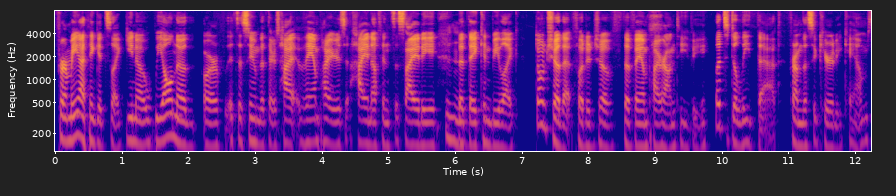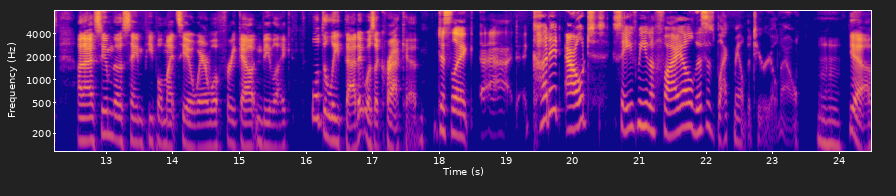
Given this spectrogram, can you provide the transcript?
for me, I think it's like you know we all know, or it's assumed that there's high vampires high enough in society Mhm. that they can be like, don't show that footage of the vampire on TV. Let's delete that from the security cams. And I assume those same people might see a werewolf freak out and be like, we'll delete that. It was a crackhead. Just like uh, cut it out, save me the file. This is blackmail material now. Mm-hmm. Yeah,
